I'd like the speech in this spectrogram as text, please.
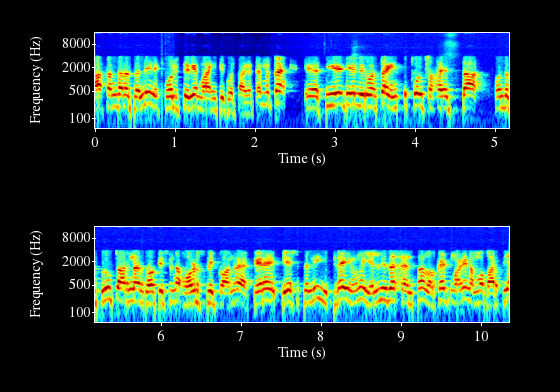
ಆ ಸಂದರ್ಭದಲ್ಲಿ ಪೊಲೀಸರಿಗೆ ಮಾಹಿತಿ ಗೊತ್ತಾಗುತ್ತೆ. ಮತ್ತೆ ಸಿ ಐ ಡಿಯಲ್ಲಿರುವಂತ ಇಂಟರ್ಪೋಲ್ ಸಹಾಯದ ಒಂದು ಬ್ಲೂ ಕಾರ್ನರ್ ನೋಟಿಸ್ ಅನ್ನ ಹೊರಡಿಸ್ಲಿಕ್ಕು ಅಂದ್ರೆ ಬೇರೆ ದೇಶದಲ್ಲಿ ಇದ್ರೆ ಇವನು ಎಲ್ಲಿದ್ದಾರೆ ಅಂತ ಲೊಕೇಟ್ ಮಾಡಿ ನಮ್ಮ ಭಾರತೀಯ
